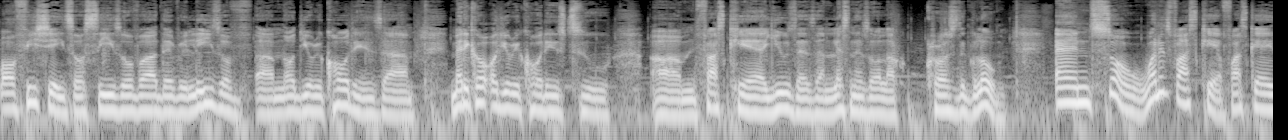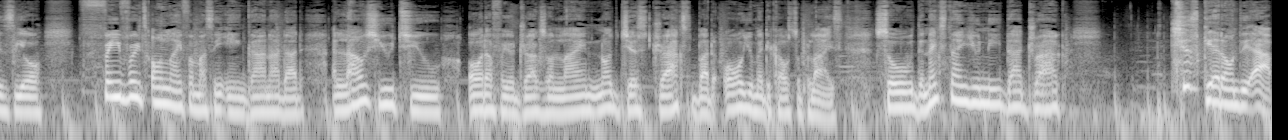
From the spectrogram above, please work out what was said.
officiates or sees over the release of um, audio recordings, uh, medical audio recordings to um, Pharst Care users and listeners all across the globe. And so, what is Pharst Care? Pharst Care is your favorite online pharmacy in Ghana that allows you to order for your drugs online, not just drugs, but all your medical supplies. So, the next time you need that drug, just get on the app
